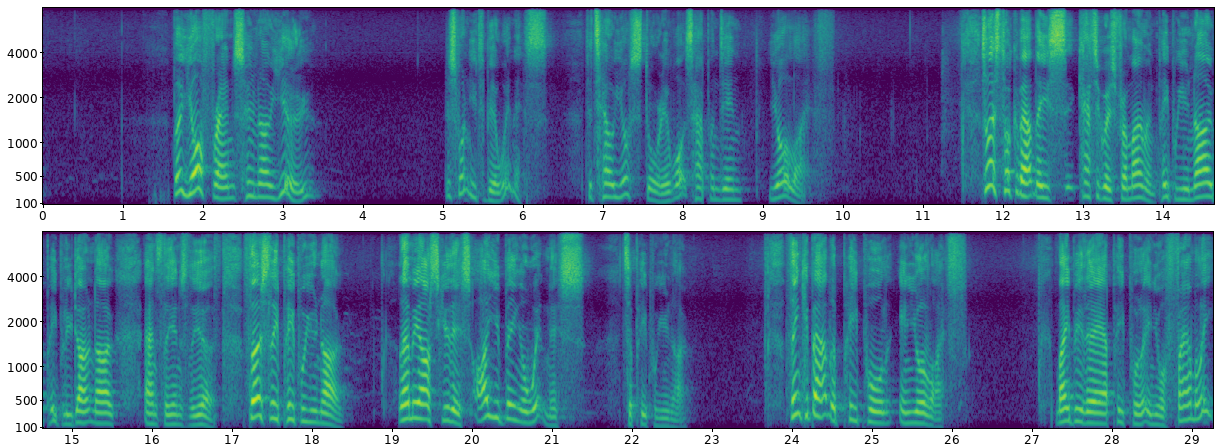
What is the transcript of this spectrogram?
But your friends who know you just want you to be a witness, to tell your story of what's happened in your life. So let's talk about these categories for a moment people you know, people you don't know, and to the ends of the earth. Firstly, people you know. Let me ask you this Are you being a witness to people you know? Think about the people in your life. Maybe they're people in your family,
